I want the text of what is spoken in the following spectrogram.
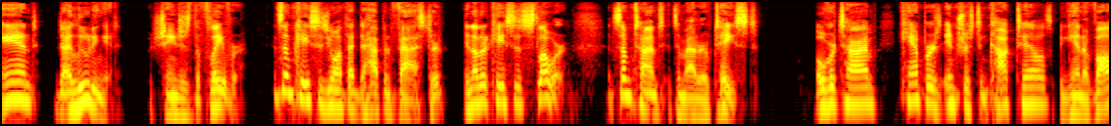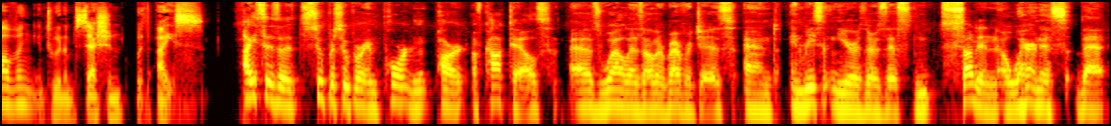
and diluting it, which changes the flavor. In some cases, you want that to happen faster, in other cases, slower, and sometimes it's a matter of taste. Over time, Camper's interest in cocktails began evolving into an obsession with ice. Ice is a super, super important part of cocktails as well as other beverages. And in recent years, there's this sudden awareness that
